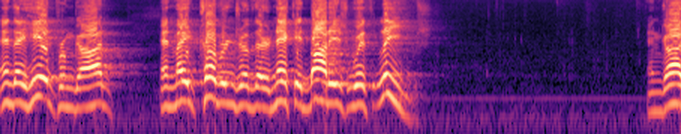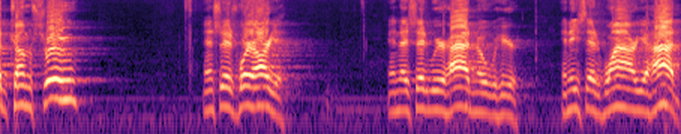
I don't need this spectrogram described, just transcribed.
and they hid from God and made coverings of their naked bodies with leaves. And God comes through and says, Where are you? And they said, We're hiding over here. And he said, Why are you hiding?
